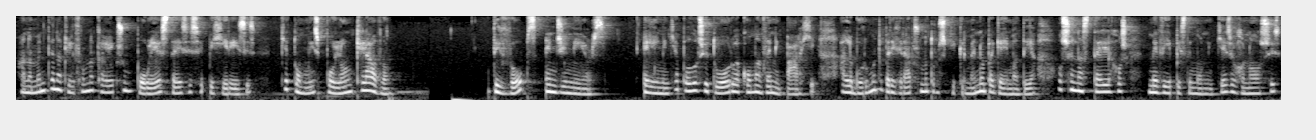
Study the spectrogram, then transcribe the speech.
αναμένεται να κληθούν να καλύψουν πολλές θέσεις επιχειρήσεις και τομείς πολλών κλάδων. DevOps Engineers Ελληνική απόδοση του όρου ακόμα δεν υπάρχει, αλλά μπορούμε να περιγράψουμε τον συγκεκριμένο επαγγελματία ως ένα στέλεχος με διεπιστημονικές γνώσεις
